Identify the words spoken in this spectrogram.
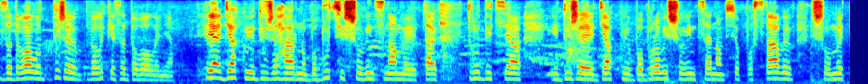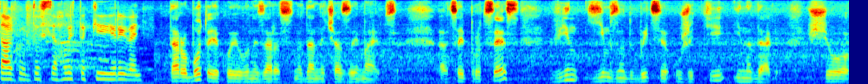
задавало дуже велике задоволення. Я дякую дуже гарно бабуці, що він з нами так трудиться. І дуже дякую Боброві, що він це нам все поставив, що ми так досягли такий рівень. Та робота, якою вони зараз на даний час займаються, е, цей процес він їм знадобиться у житті і надалі. Що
